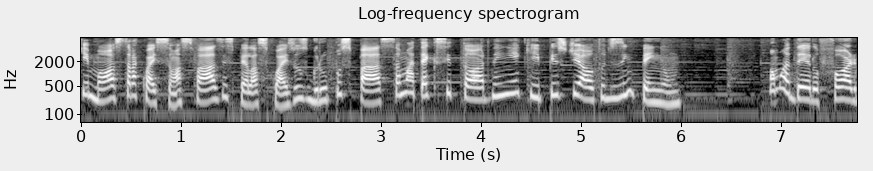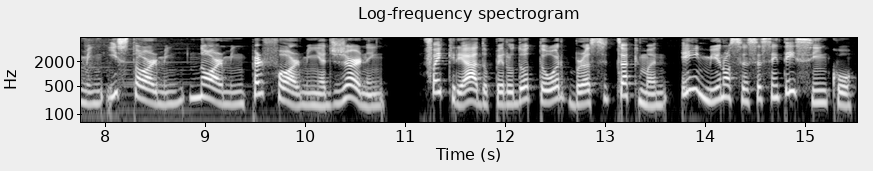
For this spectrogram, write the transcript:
que mostra quais são as fases pelas quais os grupos passam até que se tornem equipes de alto desempenho. O modelo Forming, Storming, Norming, Performing e Journey foi criado pelo Dr. Bruce Tuckman em 1965.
